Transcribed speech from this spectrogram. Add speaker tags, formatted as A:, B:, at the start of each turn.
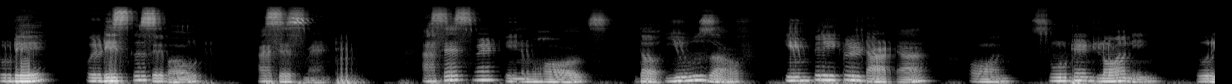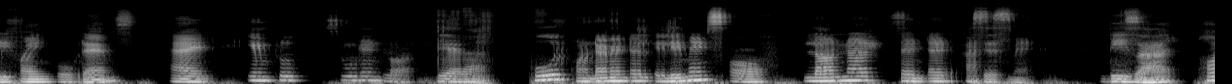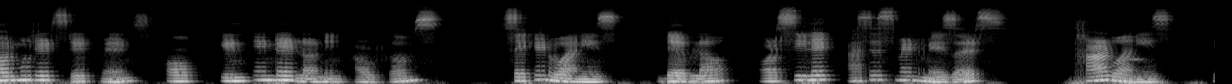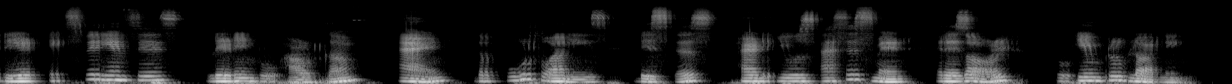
A: Today we discuss about assessment. Assessment involves the use of empirical data on student learning to refine programs and improve student learning. There are four fundamental elements of learner centered assessment. These are formulated statements of intended learning outcomes. Second one is develop or select assessment measures. Third one is create experiences leading to outcome. And the fourth one is discuss and use assessment result to improve learning.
